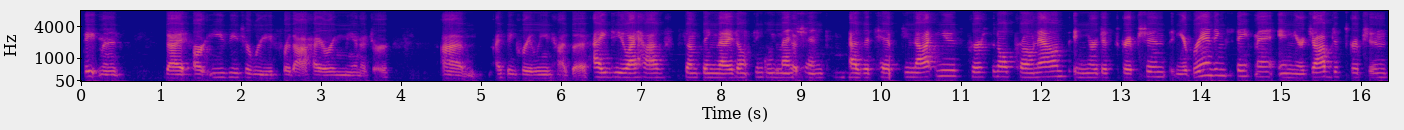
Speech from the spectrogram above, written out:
statements that are easy to read for that hiring manager. Um, I think Raylene has a I do. I have something that I don't think we mentioned mm-hmm. as a tip. Do not use personal pronouns in your descriptions, in your branding statement, in your job descriptions.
